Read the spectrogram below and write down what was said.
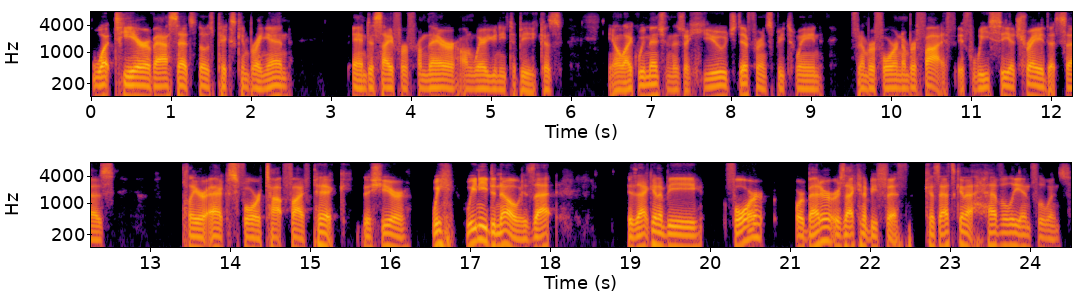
what tier of assets those picks can bring in, and decipher from there on where you need to be. Because you know, like we mentioned, there's a huge difference between number four and number five. If we see a trade that says player X for top five pick this year, we we need to know is that is that going to be four or better, or is that going to be fifth? Because that's going to heavily influence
